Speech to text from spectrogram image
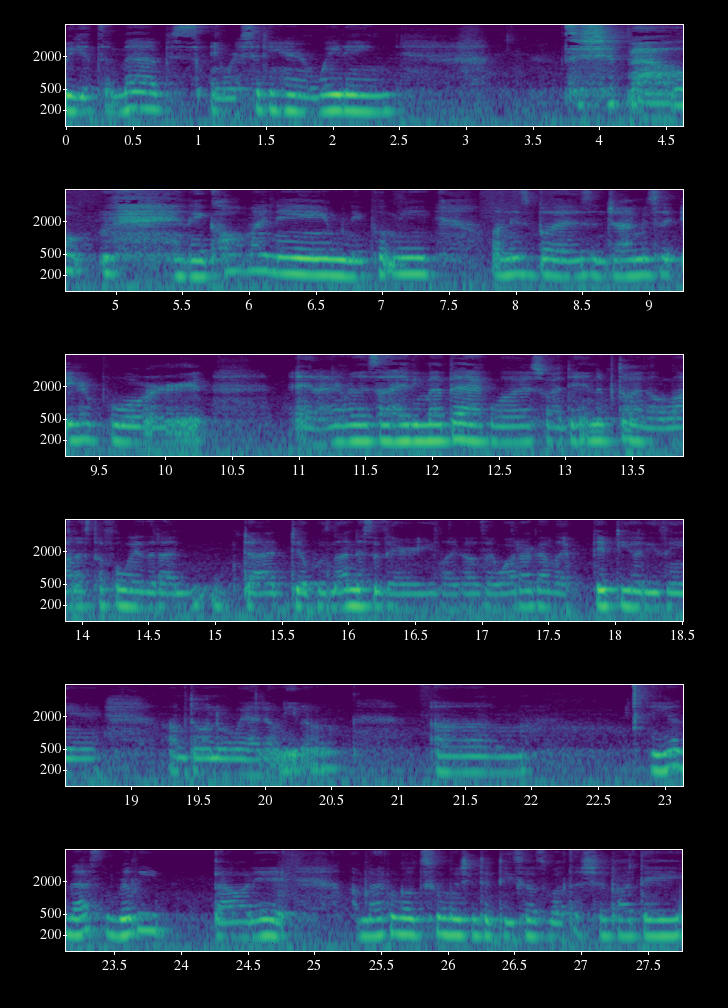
We get to MEPS, and we're sitting here waiting to ship out. And they called my name, and they put me on this bus and drive me to the airport. And I didn't realize how heavy my bag was, so I did end up throwing a lot of stuff away that I that did was not necessary. Like I was like, why do I got like 50 hoodies in here? I'm throwing them away. I don't need them. Um, yeah, that's really about it. I'm not gonna go too much into details about the ship out day.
